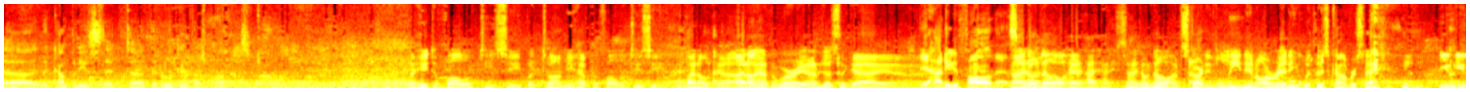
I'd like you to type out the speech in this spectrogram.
uh, the companies that, uh, that are looking at those products. I hate to follow TC, but Tom, you have to follow TC. I don't. Ha- I don't have to worry. I'm just a guy. Uh, yeah. How do you follow that? I don't know. I, I, I don't know. I'm starting to lean in already with this conversation. You, you,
